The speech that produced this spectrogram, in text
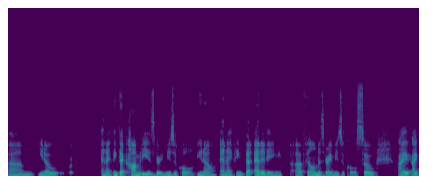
um, you know and I think that comedy is very musical, you know, and I think that editing a film is very musical. So I, I,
